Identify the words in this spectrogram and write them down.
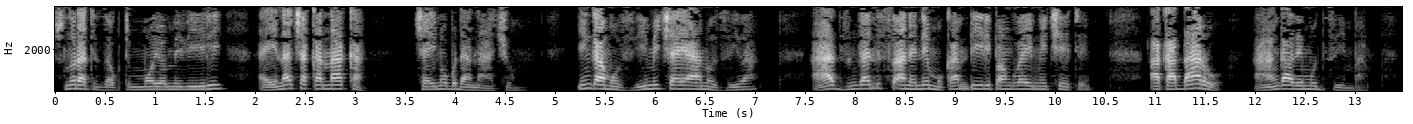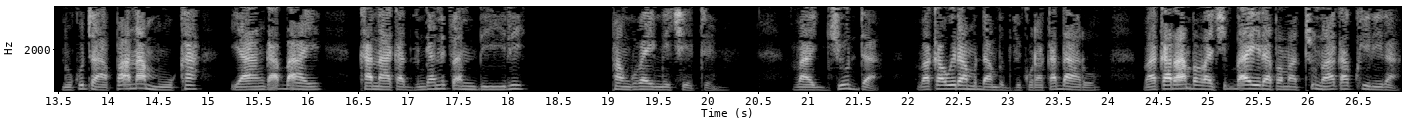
zvinoratidza kuti mwoyo miviri haina chakanaka chainobuda nacho. Inga muvhimi chaiye anoziva. Haadzinganisane nemhuka mbiri panguva imwe chete. Akadaro haangave mudzimba nokuti hapana mhuka yaangabaye kana akadzinganisa mbiri panguva imwe chete. Vajudha vakawira mudambudziko rakadaro vakaramba vachibayira pamatunhu akakwirira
